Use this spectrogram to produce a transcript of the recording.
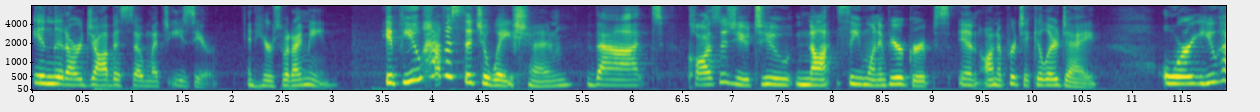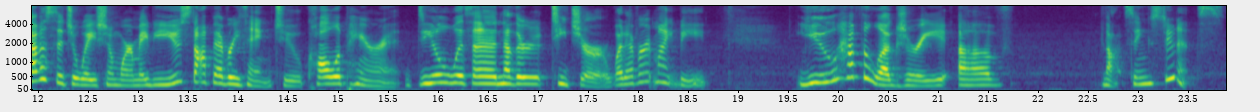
in that our job is so much easier. And here's what I mean. If you have a situation that causes you to not see one of your groups in on a particular day or you have a situation where maybe you stop everything to call a parent, deal with another teacher, whatever it might be, you have the luxury of not seeing students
